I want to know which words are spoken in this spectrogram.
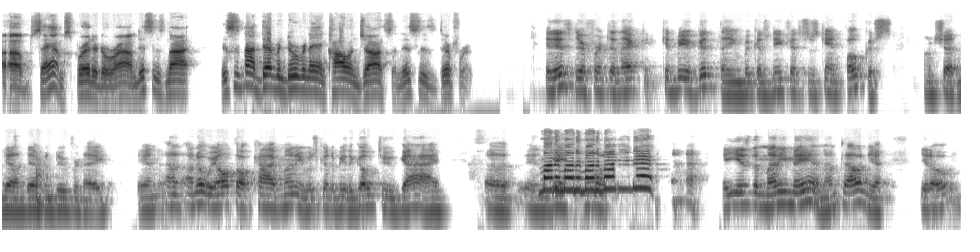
Uh, Sam spread it around. This is not this is not Devin Duvernay and Collin Johnson. This is different. It is different, and that can be a good thing because defenses can't focus on shutting down Devin Duvernay. And I, I know we all thought Kai Money was going to be the go-to guy. Uh, money, money, money, money, money. he is the money man. I'm telling you you know,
